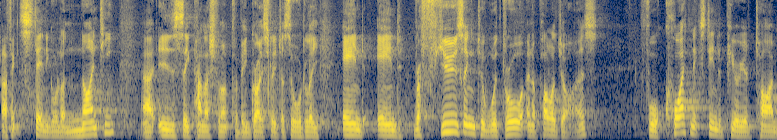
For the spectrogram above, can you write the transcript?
I think, standing order 90 uh, is the punishment for being grossly disorderly and, and refusing to withdraw and apologise for quite an extended period of time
